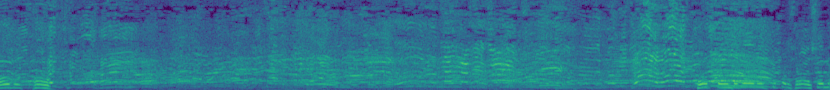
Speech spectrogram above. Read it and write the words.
ਆਹ ਦੇਖੋ। ਸੋ ਪਿੰਡ ਦੇ ਵਿੱਚ ਪ੍ਰਸ਼ਾਸਨ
